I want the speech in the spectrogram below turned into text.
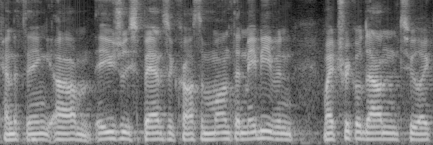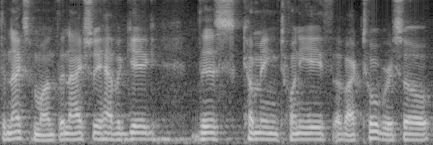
kind of thing, um, it usually spans across a month and maybe even might trickle down into like the next month. And I actually have a gig this coming 28th of October. So,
